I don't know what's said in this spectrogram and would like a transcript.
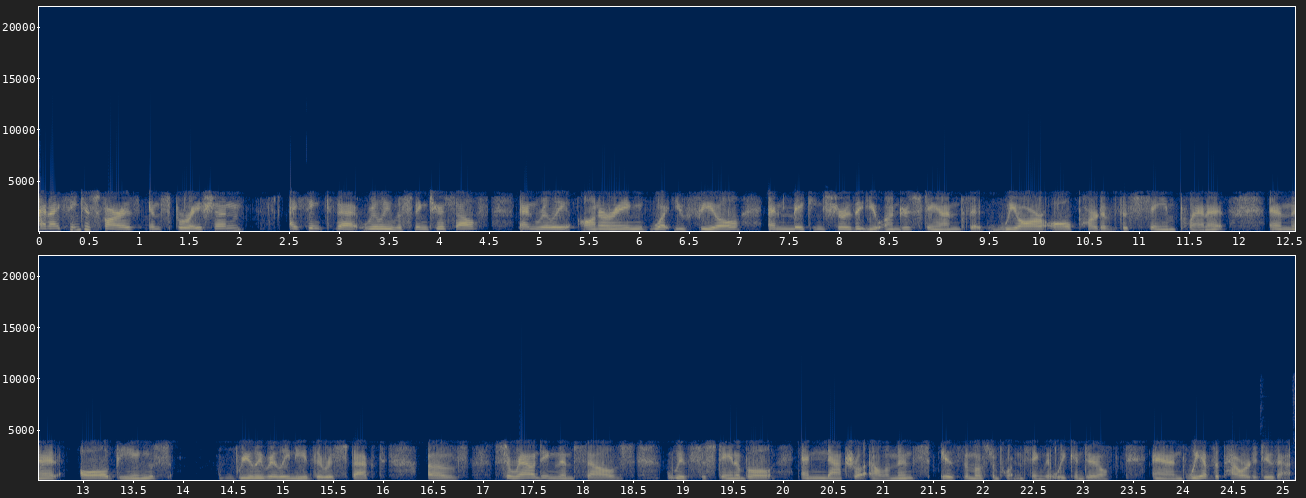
And I think as far as inspiration, I think that really listening to yourself and really honoring what you feel and making sure that you understand that we are all part of the same planet and that all beings really, really need the respect of surrounding themselves with sustainable and natural elements is the most important thing that we can do. And we have the power to do that.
